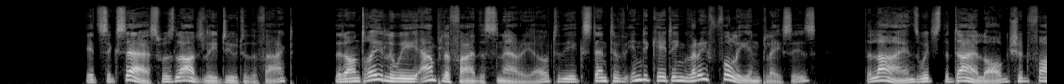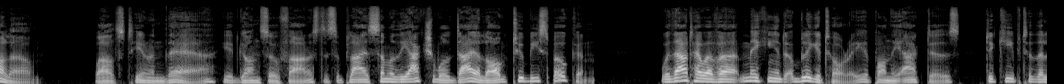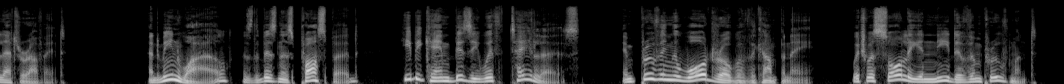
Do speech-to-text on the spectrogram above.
Its success was largely due to the fact that André Louis amplified the scenario to the extent of indicating very fully in places the lines which the dialogue should follow, whilst here and there he had gone so far as to supply some of the actual dialogue to be spoken, without, however, making it obligatory upon the actors to keep to the letter of it. And meanwhile, as the business prospered, he became busy with tailors, improving the wardrobe of the company, which was sorely in need of improvement.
